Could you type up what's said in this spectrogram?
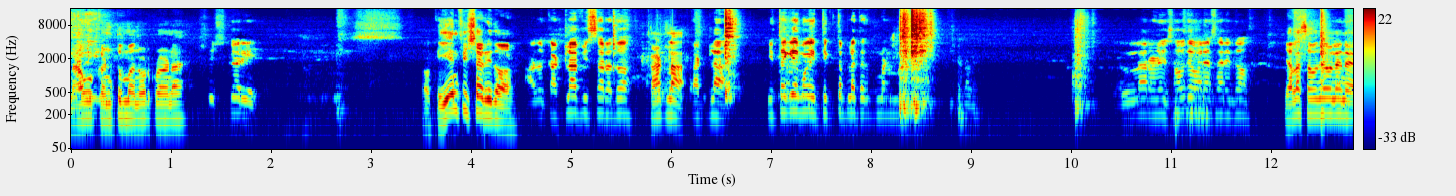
ನಾವು ಕಣ್ತುಂಬ ನೋಡ್ಕೊಳ್ಳೋಣ. ಫಿಶ್ ಕರಿ ಓಕೆ ಏನ್ ಫಿಶ್ ಸರ್ ಇದು? ಅದು ಕಟ್ಲಾ ಫಿಶ್ ಸರ್ ಅದು. ಕಟ್ಲಾ? ಕಟ್ಲಾ. ಈ ತೆಗೆ ಮಗ ತಿಕ್ ತಪ್ಲ ತೆಗ್ದು ಮಾಡಿ ಎಲ್ಲಾ ರೆಡಿ ಸೌದೆ ಒಲೆ ಸರ್ ಇದು. ಎಲ್ಲ ಸೌದೆ ಒಲೆನೆ?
